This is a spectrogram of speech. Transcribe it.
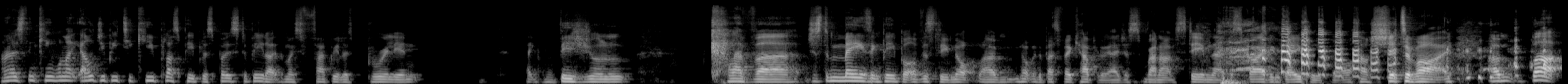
And I was thinking, well, like LGBTQ plus people are supposed to be like the most fabulous, brilliant, like visual, clever, just amazing people. Obviously, not um, not with the best vocabulary. I just ran out of steam there describing gay people. How shit am I? Um, but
